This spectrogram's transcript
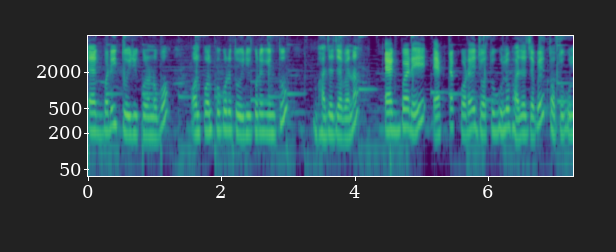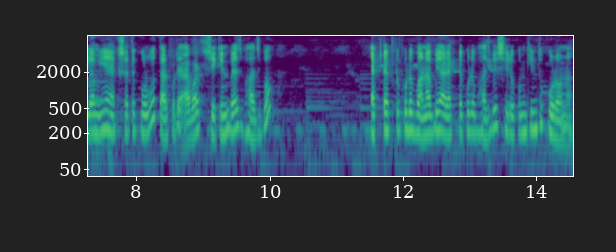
একবারেই তৈরি করে নেব। অল্প অল্প করে তৈরি করে কিন্তু ভাজা যাবে না। একবারে একটা কড়াই যতগুলো ভাজা যাবে ততগুলো আমি একসাথে করব, তারপরে আবার সেকেন্ড ব্যাচ ভাজবো। একটা একটা করে বানাবে আর একটা করে ভাজবে সেরকম কিন্তু করো না।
